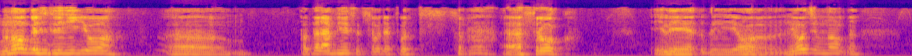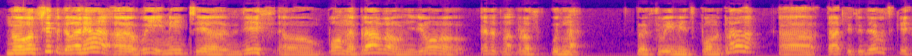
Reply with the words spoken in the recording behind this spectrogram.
много ли для нее э, полтора месяца вот этот вот э, срок, или это для нее не очень много? Но вообще-то говоря, э, вы имеете э, здесь э, полное право у нее этот вопрос узнать. То есть вы имеете полное право спросить у девушки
